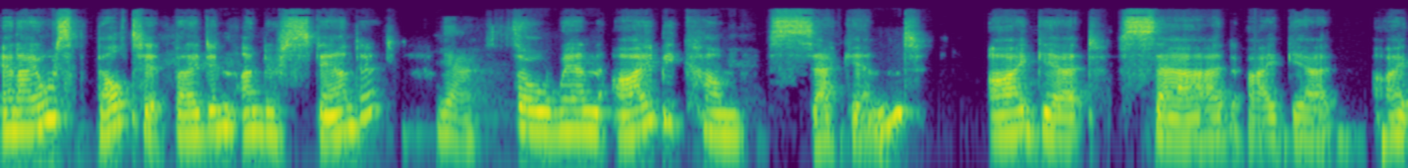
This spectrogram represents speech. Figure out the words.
and I always felt it, but I didn't understand it. Yeah. So when I become second, I get sad. I get I,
